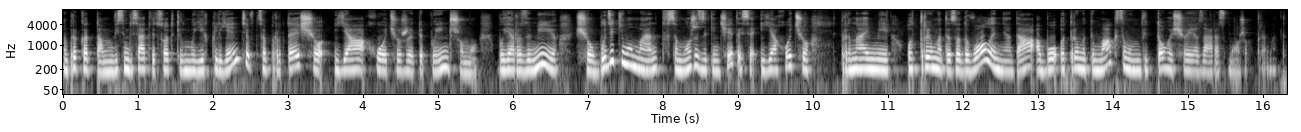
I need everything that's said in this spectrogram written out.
наприклад, там 80% моїх клієнтів це про те, що я хочу жити по-іншому, бо я розумію, що в будь-який момент все може закінчитися, і я хочу принаймні отримати задоволення, да, або отримати максимум від того, що я зараз можу отримати.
